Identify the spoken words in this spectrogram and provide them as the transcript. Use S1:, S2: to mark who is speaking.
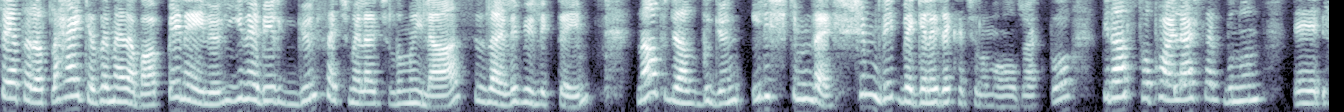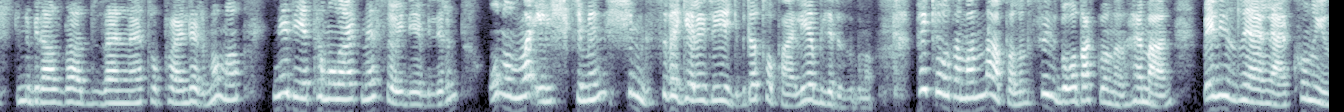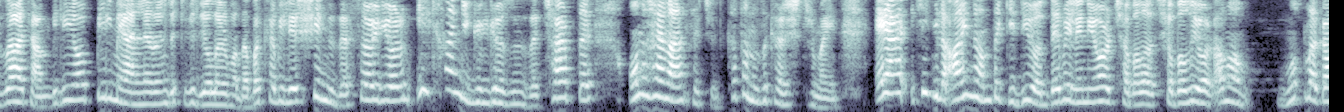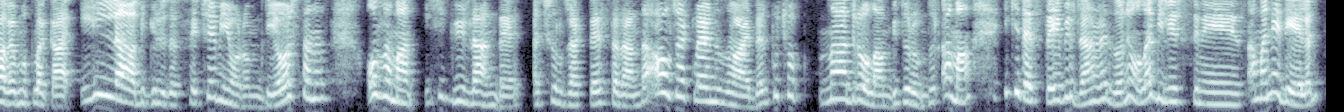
S1: Suya Tarot'la herkese merhaba. Ben Eylül. Yine bir gül seçmeli açılımıyla sizlerle birlikteyim. Ne yapacağız bugün? İlişkimde şimdi ve gelecek açılımı olacak bu. Biraz toparlarsak bunun e, üstünü biraz daha düzenler toparlarım ama ne diye tam olarak ne söyleyebilirim? Onunla ilişkimin şimdisi ve geleceği gibi de toparlayabiliriz bunu. Peki o zaman ne yapalım? Siz bir odaklanın hemen. Beni izleyenler konuyu zaten biliyor. Bilmeyenler önceki videolarıma da bakabilir. Şimdi de söylüyorum. İlk hangi gül gözünüze çarptı onu hemen seçin. Kafanızı karıştırmayın. Eğer iki gülü aynı anda gidiyor, debeleniyor, çabala, çabalıyor ama mutlaka ve mutlaka illa bir gülü de seçemiyorum diyorsanız o zaman iki gülden de açılacak desteden de alacaklarınız vardır. Bu çok nadir olan bir durumdur ama iki desteği birden rezone olabilirsiniz. Ama ne diyelim?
